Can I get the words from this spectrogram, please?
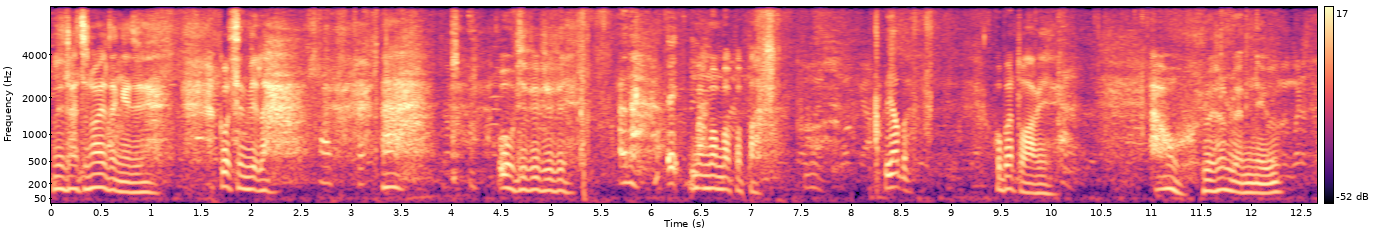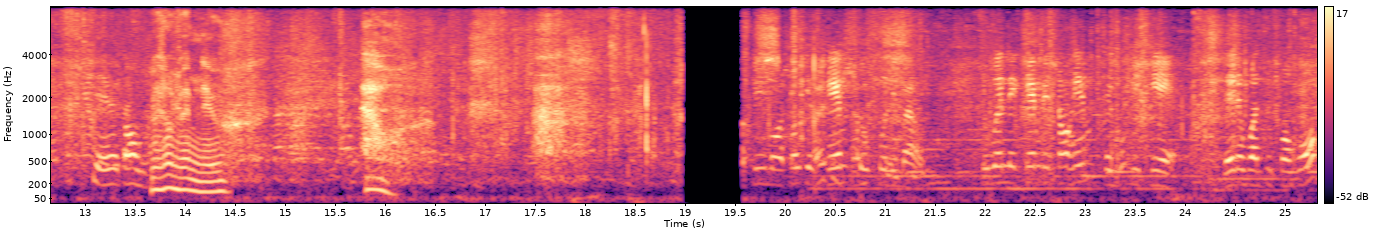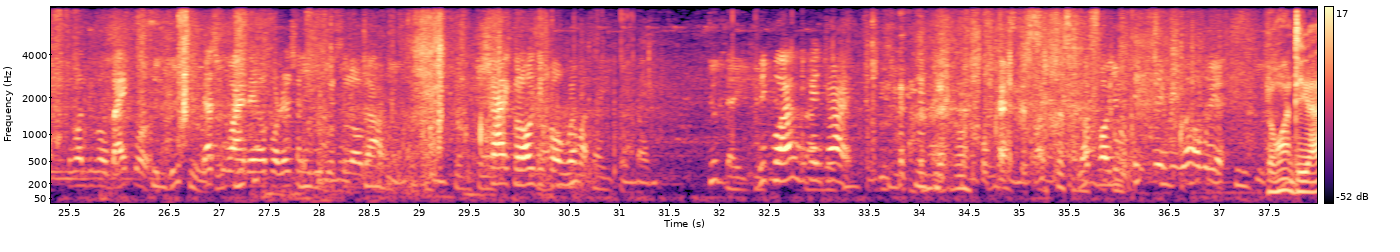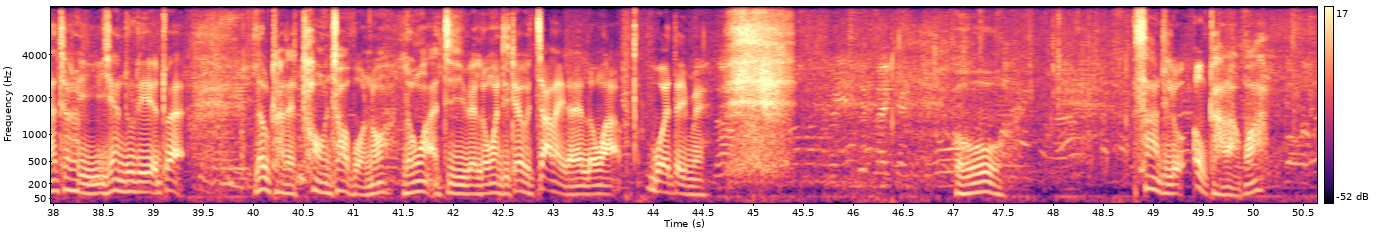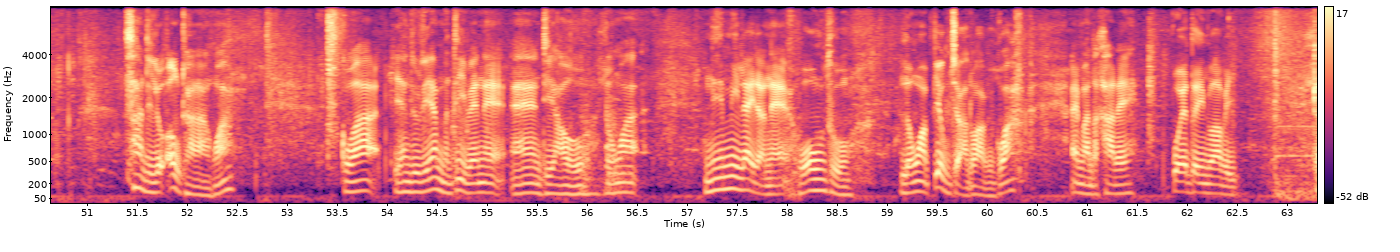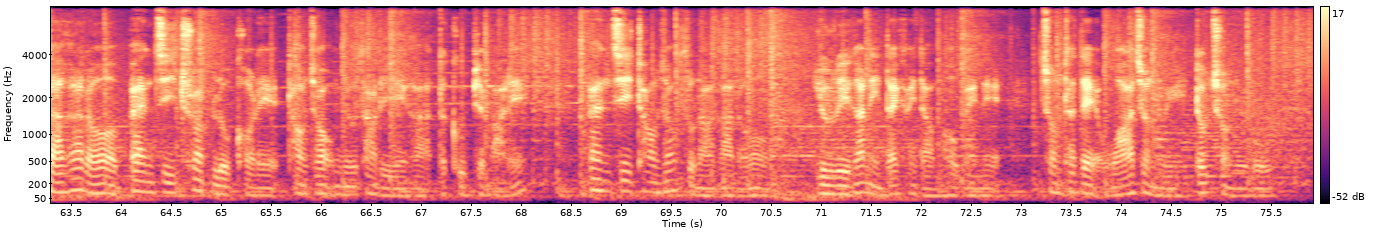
Lila, ce nu e tenge ce. Cu sunt vila. U, pi, pi, pi, pi. Mă, mă, mă, pa, pa. Ia, bă. Hô bắt tòa về. Au, lười lắm lười níu. Lười lắm lười níu. Au. Khi mà tôi chỉ kém, tôi phun đi vào. Tôi vẫn đi kém đi sau hiếm, tôi cũng đi kè. လွယ်မနေဘူးဟော People told him came to pull him out. So when they came, they saw him, they would be scared. They don't want to go walk, they want to go backward. That's why the operation will be slow down. Psychological weapon. Big one, you can try. Not for you. If you go over here. လုံးဝဒီအားကျတော့ဒီရန်သူတွေအတွက်လောက်ထားတဲ့ထောင်ချောက်ပေါ့နော်လုံးဝအကြည့်ပဲလုံးဝဒီတဲ့ကိုကြားလိုက်တာလည်းလုံးဝပွဲသိမ့်မယ်ဟိုးစဒီလိုအုပ်ထားတာကွာစဒီလိုအုပ်ထားတာကွာ ကိုကရန်သူတွေကမသိပဲနဲ့အဲဒီဟာကိုလုံးဝနင်းမိလိုက်တာနဲ့ဝုန်းဆိုလုံးဝပြုတ်ကျသွားပြီကွာအဲ့မှာတခါတည်းပွဲသိမ့်သွားပြီဒါကတော့ Bungee Trap လို့ခေါ်တဲ့ထောင်ချောက်အမျိုးအစားတွေကတစ်ခုဖြစ်ပါတယ်။ Bungee ထောင်ချောက်ဆိုတာကတော့လူတွေကနေတိုက်ခိုက်တာမဟုတ်ဘဲနဲ့ချွန်ထက်တဲ့ဝါးချွန်တွေတုတ်ချွန်တွေကို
